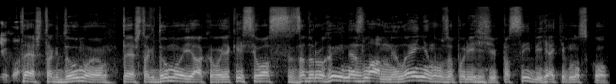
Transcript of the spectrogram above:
Його Теж так думаю. Теж так думаю, Яково. Якийсь у вас задорогий незламний Ленін у Запоріжжі. Пасибі, Яків Носков.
